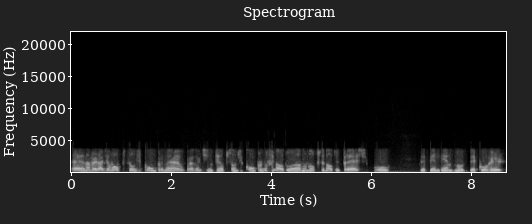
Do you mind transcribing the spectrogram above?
É, na verdade é uma opção de compra, né? O Bragantino tem a opção de compra no final do ano, no final do empréstimo, ou dependendo no decorrer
